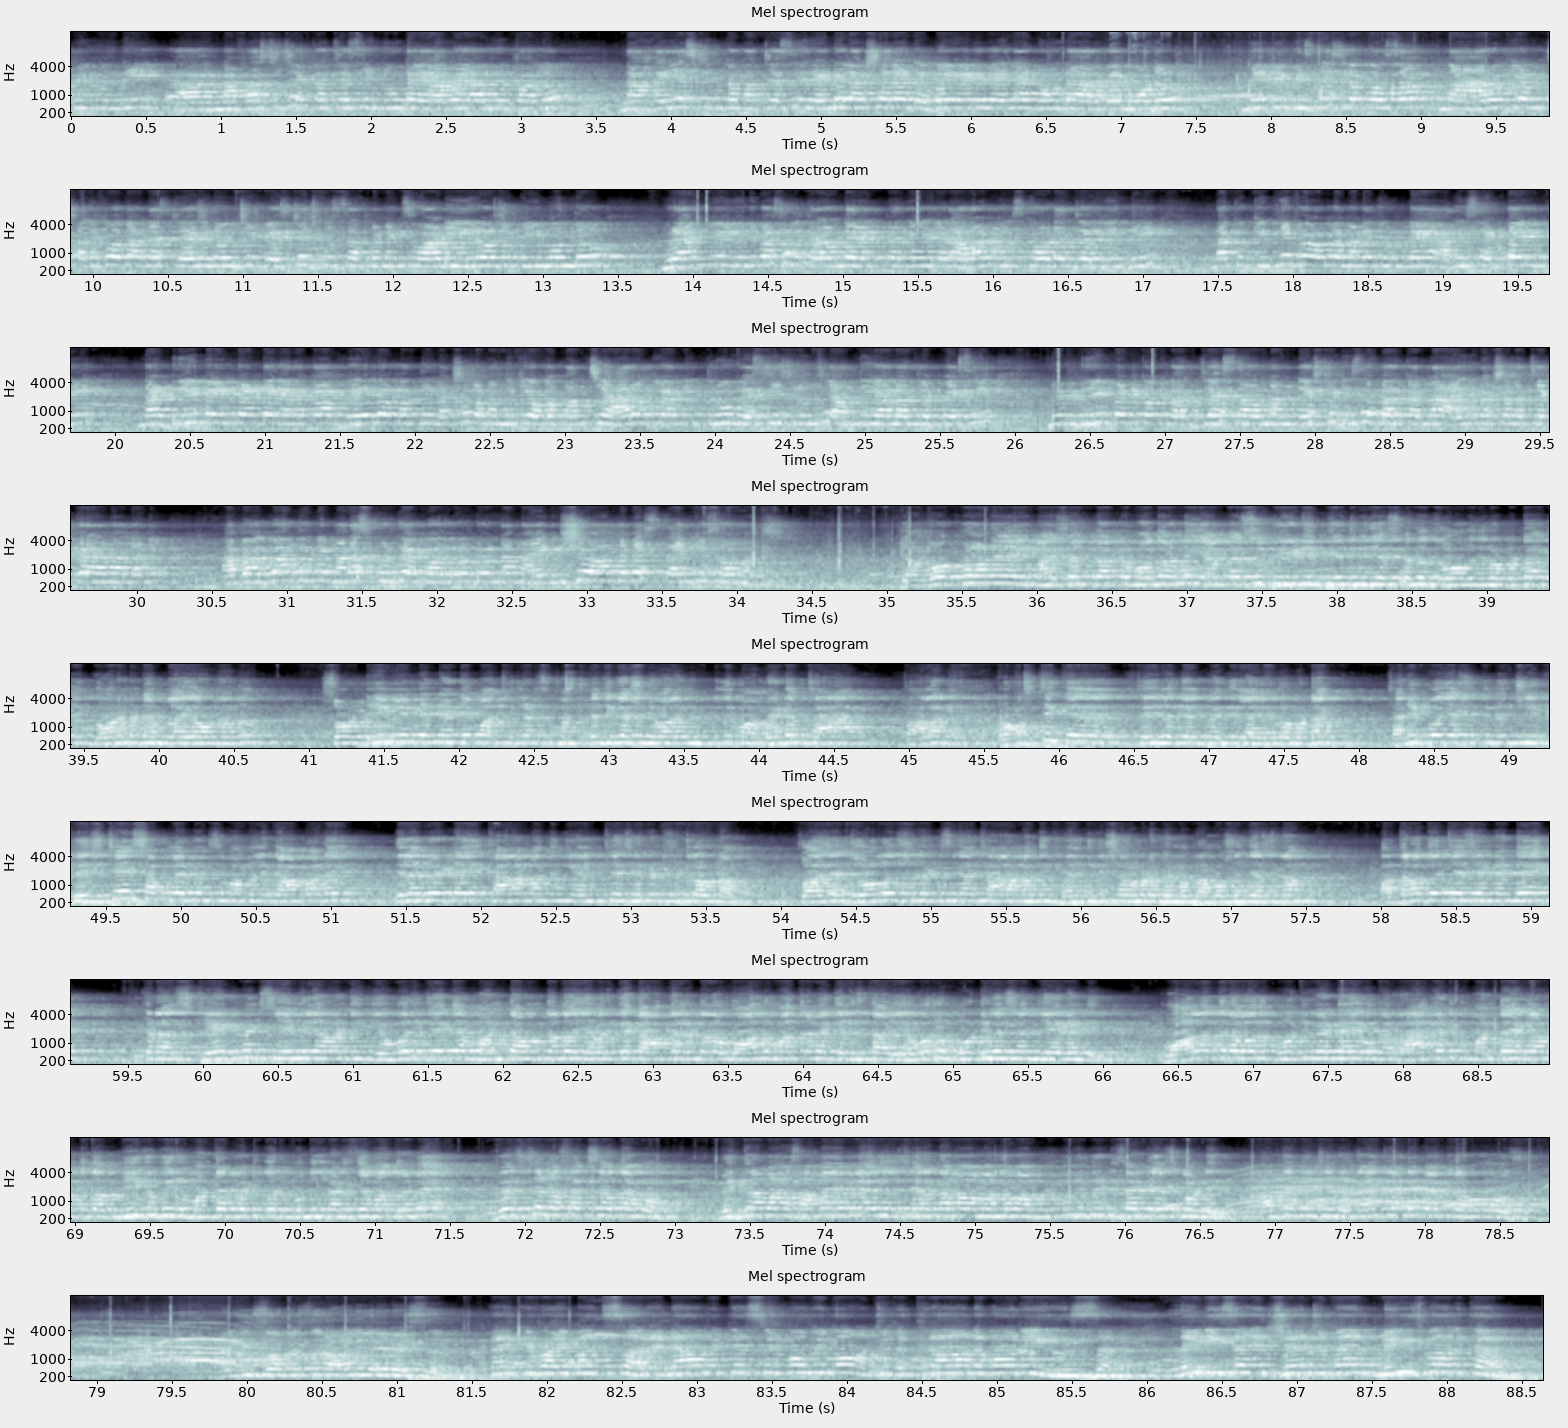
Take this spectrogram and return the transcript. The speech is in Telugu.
హ్యాపీగా ఉంది నా ఫస్ట్ చెక్ వచ్చేసి నూట యాభై ఆరు రూపాయలు. నా హైయెస్ట్ ఇన్కమ్ వచ్చేసి రెండు లక్షల డెబ్బై ఏడు వేల నూట అరవై మూడు. మేము ఈ బిజినెస్ల కోసం నా ఆరోగ్యం చనిపోతా అనే స్టేజ్ నుంచి వెస్టేజ్ ఫుడ్ సప్లిమెంట్స్ వాడి ఈ రోజు మీ ముందు బ్రాండ్ న్యూ యూనివర్సల్ క్రౌన్ డైరెక్టర్గా ఇక్కడ అవార్డు తీసుకోవడం జరిగింది. నాకు కిడ్నీ ప్రాబ్లం అనేది ఉండే అది సెట్ అయింది. నా డ్రీమ్ ఏంటంటే కనుక వేల మంది లక్షల మందికి ఒక మంచి ఆరోగ్యాన్ని త్రూ వెస్టేజ్ నుంచి అందియాలని చెప్పేసి మేము డ్రీమ్ పెట్టుకొని వర్క్ చేస్తా ఉన్నాం నెక్స్ట్ డిసెంబర్ కల్లా ఐదు లక్షల చెక్ రావాలని ఆ భగవంతుని మనస్ఫూర్తిగా కోరుకుంటున్నాం I wish all the best thank you so much yeah good morning. Myself doctor మొదటి ఎంఎస్సీ పీఈడి పిహెచ్డీ చేశాను జువాలజీలో కూడా నేను గవర్నమెంట్ ఎంప్లాయీగా ఉన్నాను. సో డ్రీమ్ ఏంటంటే మా చిల్డ్రన్స్ మంచి ఎడ్యుకేషన్ ఇవ్వాలని మా మేడం చాలా చాలా డ్రాస్టిక్ స్టేజ్లోకి uh, వెళ్ళిపోయింది లైఫ్లో కూడా చనిపోయే స్థితి నుంచి వెస్టేజ్ సప్లిమెంట్స్ మమ్మల్ని కాపాడి నిలబెట్టాయి చాలా మందికి హెల్ప్ చేసేటువంటి స్థితిలో ఉన్నాం. సో అదే జోనల్ స్టూడెంట్స్గా చాలా మందికి హెల్త్ విషయాలు కూడా మేము ప్రమోషన్ చేస్తున్నాం. ఆ తర్వాత వచ్చేసి ఏంటంటే ఇక్కడ స్టేట్మెంట్స్ ఏమి లేవండి. ఎవరికైతే మంట ఉంటుందో ఎవరికైతే ఆకలి ఉంటుందో వాళ్ళు మాత్రమే గెలుస్తారు ఎవరు మోటివేషన్ చేయరండి వాళ్ళంతా వాళ్ళు మోటివేట్ అయ్యి ఒక రాకెట్కి మంట ఎట్లా ఉంటుందో మీకు మీరు మంట పెట్టుకొని ముందుకు నడిస్తే మాత్రమే వెస్ట్లో సక్సెస్ అవుతాము మిత్రమా సమయం లేదు శరణమా మరణమా మిమ్మల్ని మీరు డిసైడ్ చేసుకోండి అంతే మించి థ్యాంక్ యూ అండి back to house Thank you so much, sir. All the very best, sir. Thank you very much, sir. And now with this, we're moving on to the crown awardees. Ladies and gentlemen, please welcome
